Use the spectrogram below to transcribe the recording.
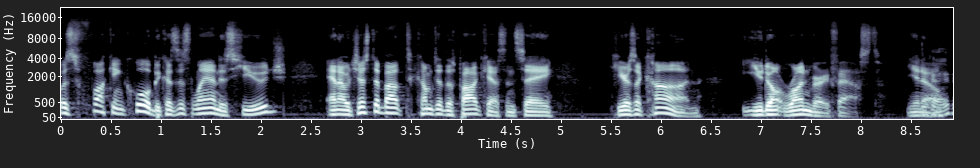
was fucking cool because this land is huge and i was just about to come to this podcast and say here's a con. You don't run very fast you know? Okay.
